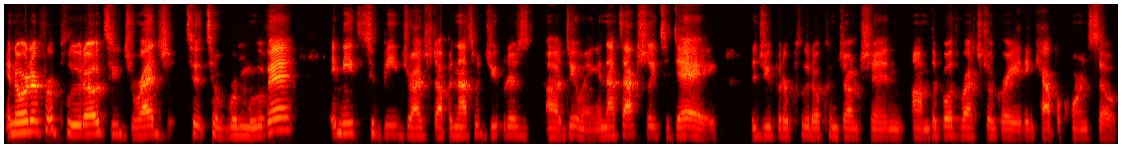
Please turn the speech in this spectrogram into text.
in order for Pluto to dredge to to remove it, it needs to be dredged up, and that's what Jupiter's uh, doing, and that's actually today the Jupiter Pluto conjunction. Um, they're both retrograde in Capricorn, so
